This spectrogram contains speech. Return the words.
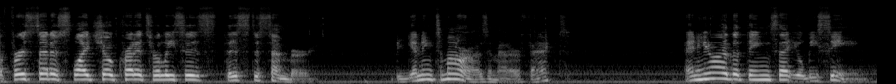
The first set of slideshow credits releases this December. Beginning tomorrow, as a matter of fact. And here are the things that you'll be seeing.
